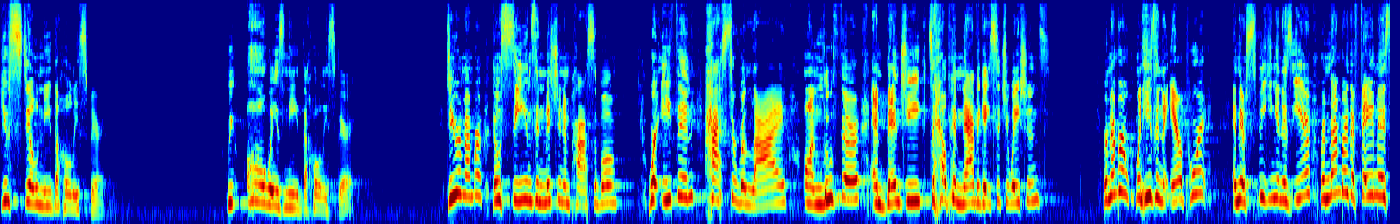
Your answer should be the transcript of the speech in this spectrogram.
you still need the Holy Spirit. We always need the Holy Spirit. Do you remember those scenes in Mission Impossible where Ethan has to rely on Luther and Benji to help him navigate situations? Remember when he's in the airport and they're speaking in his ear? Remember the famous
